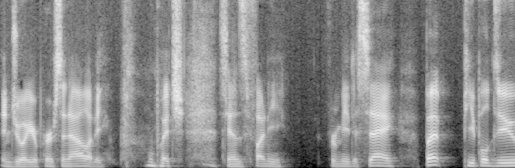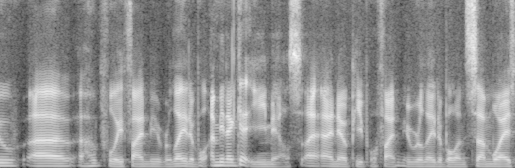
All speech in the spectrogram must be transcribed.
enjoy your personality, which sounds funny for me to say, but people do uh, hopefully find me relatable. I mean, I get emails. I, I, know people find me relatable in some ways.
